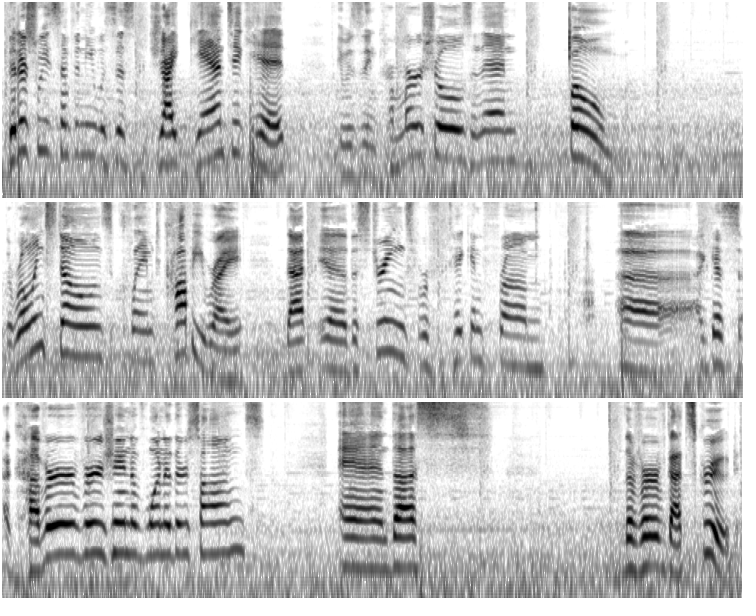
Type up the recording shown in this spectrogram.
Bittersweet Symphony was this gigantic hit. It was in commercials, and then boom. The Rolling Stones claimed copyright that uh, the strings were taken from, uh, I guess, a cover version of one of their songs, and thus the Verve got screwed.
